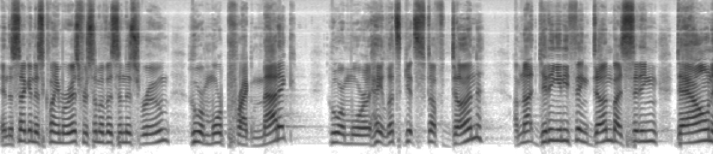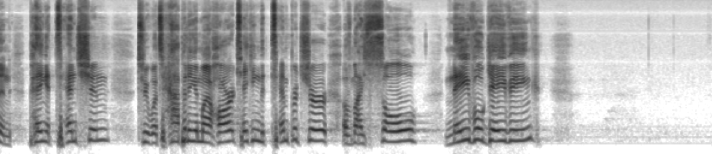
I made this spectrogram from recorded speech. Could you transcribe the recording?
and the second disclaimer is for some of us in this room who are more pragmatic, who are more, hey, let's get stuff done I'm not getting anything done by sitting down and paying attention to what's happening in my heart, taking the temperature of my soul, navel gazing.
